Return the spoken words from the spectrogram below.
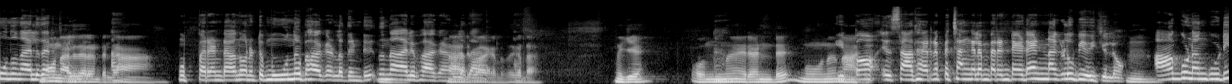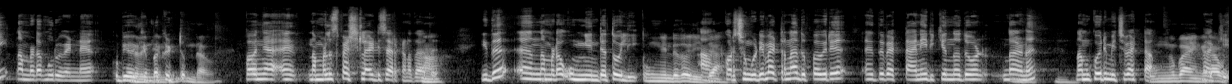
മൂന്ന് നാല് തരം മുപ്പരണ്ട എന്ന് പറഞ്ഞിട്ട് മൂന്ന് ഭാഗമുള്ളതുണ്ട്. ഇത് നാല് ഭാഗം ഒന്ന് രണ്ട് മൂന്ന് ഇപ്പൊ സാധാരണ ഇപ്പൊ ചങ്ങലം പരണ്ടയുടെ എണ്ണകൾ ഉപയോഗിക്കുമല്ലോ. ആ ഗുണം കൂടി നമ്മുടെ മുറിവെണ്ണ ഉപയോഗിക്കുമ്പോ കിട്ടും. അപ്പൊ ഞാൻ നമ്മൾ സ്പെഷ്യലായിട്ട് ചേർക്കണത് അത്. ഇത് നമ്മുടെ ഉങ്ങിന്റെ തൊലി. ഉങ്ങിന്റെ തൊലി കുറച്ചും കൂടി വെട്ടണം. അതിപ്പോ അവർ ഇത് വെട്ടാനിരിക്കുന്നത് കൊണ്ടാണ് നമുക്ക് ഒരുമിച്ച് വെട്ടാം. ബാക്കി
